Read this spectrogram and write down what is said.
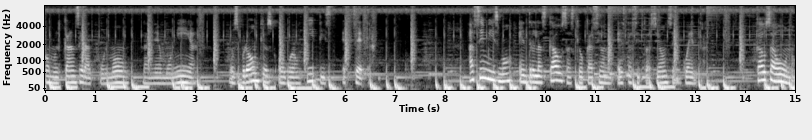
como el cáncer al pulmón, la neumonía, los bronquios o bronquitis, etc. Asimismo, entre las causas que ocasionan esta situación se encuentran Causa 1.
